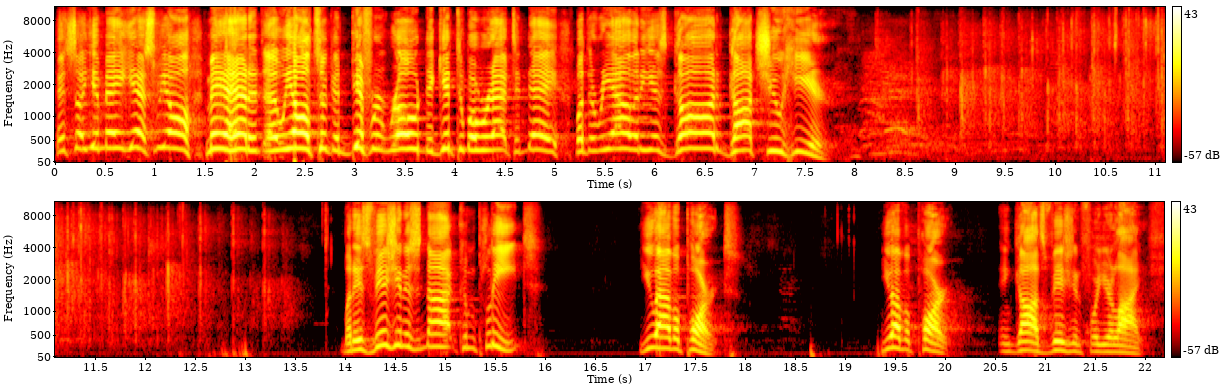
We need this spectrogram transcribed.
And so you may, yes, we all may have had, it. uh, we all took a different road to get to where we're at today, but the reality is God got you here. But his vision is not complete. You have a part. You have a part in God's vision for your life.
